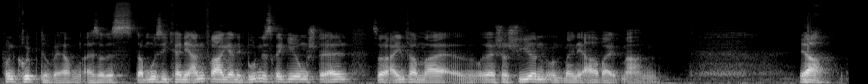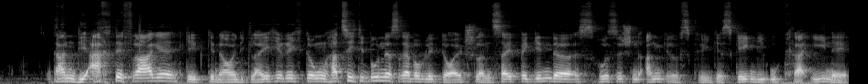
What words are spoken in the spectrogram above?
von Kryptowährung. Also das, da muss ich keine Anfrage an die Bundesregierung stellen, sondern einfach mal äh, recherchieren und meine Arbeit machen. Ja, dann die achte Frage geht genau in die gleiche Richtung. Hat sich die Bundesrepublik Deutschland seit Beginn des russischen Angriffskrieges gegen die Ukraine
